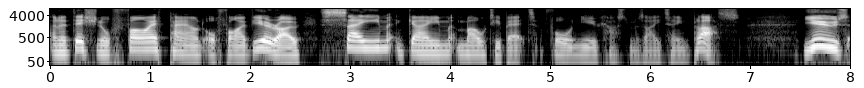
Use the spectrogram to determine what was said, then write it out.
an additional £5 or €5 Euro same game multi bet for new customers 18 plus. Use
